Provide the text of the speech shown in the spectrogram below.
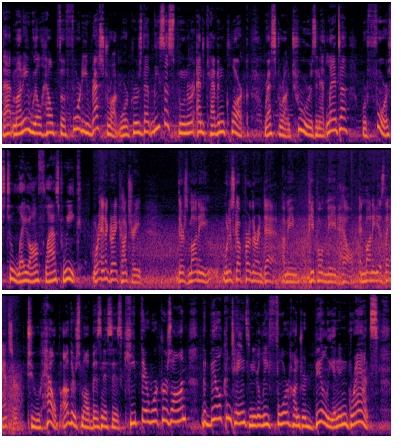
That money will help the 40 restaurant workers that Lisa Spooner and Kevin Clark, restaurateurs in Atlanta, were forced to lay off last week. We're in a great country. There's money. We'll just go further in debt. I mean, people need help, and money is the answer. To help other small businesses keep their workers on, the bill contains nearly 400 billion in grants,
